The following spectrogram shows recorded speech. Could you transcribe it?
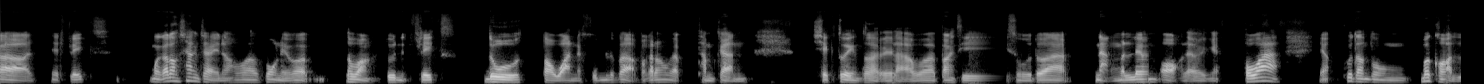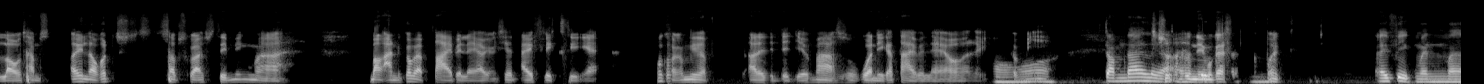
อ่า Netflix มันก็ต้องช่างใจเนาะว่าพวกนี้ว่าระหว่างดู Netflix ดูต่อวันคุ้มหรือเปล่า มันก็ต้องแบบทำการเช็คตัวเองตลอดเวลาว่าบางทีสมมติว่าหนังมันเริ่มออกแล้วอย่างเงี้ยเพราะว่าอย่างพูดตามตรงเมื่อก่อนเราทำเอ้ยเราก็ subscribe streaming มา บางอันก็แบบตายไปแล้ว อย่างเช่น iFlix อย่างเงี้ยเมื่อก่อนก็มีแบบอะไรเด็ดๆเยอะมากทุกวันนี้ก็ตายไปแล้วอะไรอย่างอ๋อเงี้ยก็มีจำได้เลยชุดอะอันนี้มันก็ไอฟิกมันมา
